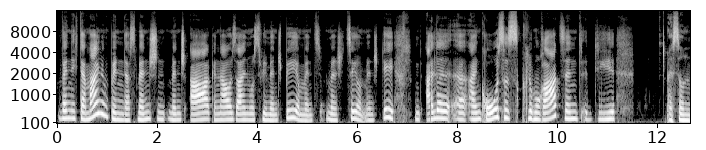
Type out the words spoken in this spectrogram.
wenn ich der Meinung bin, dass Menschen, Mensch A genau sein muss wie Mensch B und Mensch, Mensch C und Mensch D und alle äh, ein großes Klumorat sind, die es so ein,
